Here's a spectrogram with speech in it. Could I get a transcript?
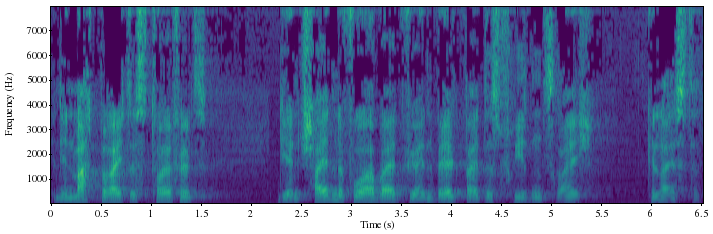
in den Machtbereich des Teufels, die entscheidende Vorarbeit für ein weltweites Friedensreich geleistet.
